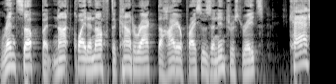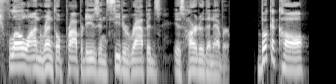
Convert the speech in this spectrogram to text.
rents up, but not quite enough to counteract the higher prices and interest rates, cash flow on rental properties in Cedar Rapids is harder than ever. Book a call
